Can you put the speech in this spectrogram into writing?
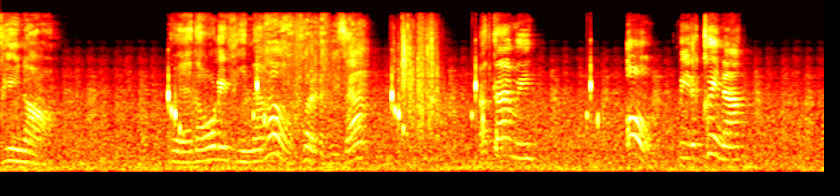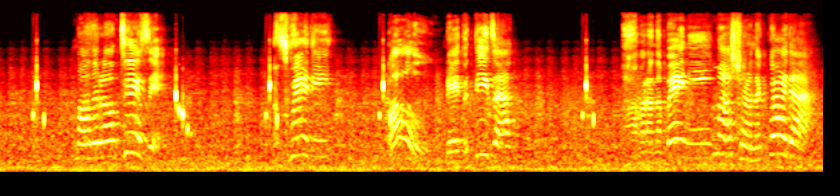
fino. Vedore fino. Fuori da mesa. Atami. Oh, mira qui, na. Madre Altese. Sweetie. Oh, vedi pizza. Avrana bene. Masciano da guarda.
